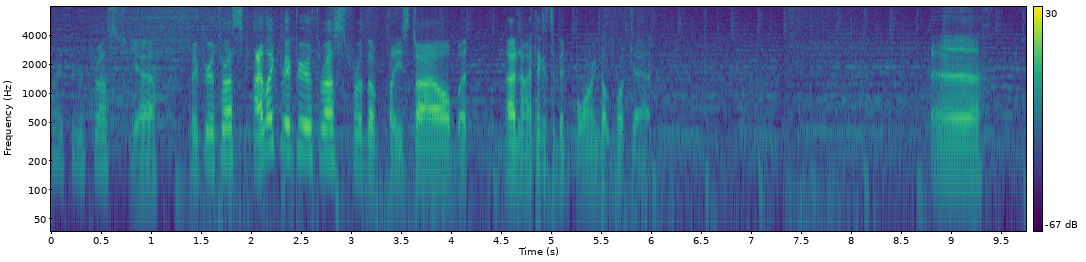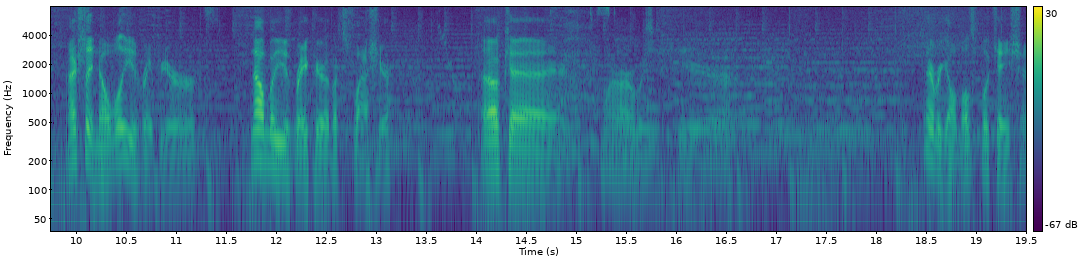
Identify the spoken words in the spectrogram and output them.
Rapier Thrust? Yeah. Rapier Thrust. I like Rapier Thrust for the playstyle, but I don't know. I think it's a bit boring to look at. Uh, actually, no. We'll use Rapier. No, we'll use Rapier. It looks flashier. Okay. Where are we here? There we go, multiplication.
